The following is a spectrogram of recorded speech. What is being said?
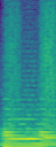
Thank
